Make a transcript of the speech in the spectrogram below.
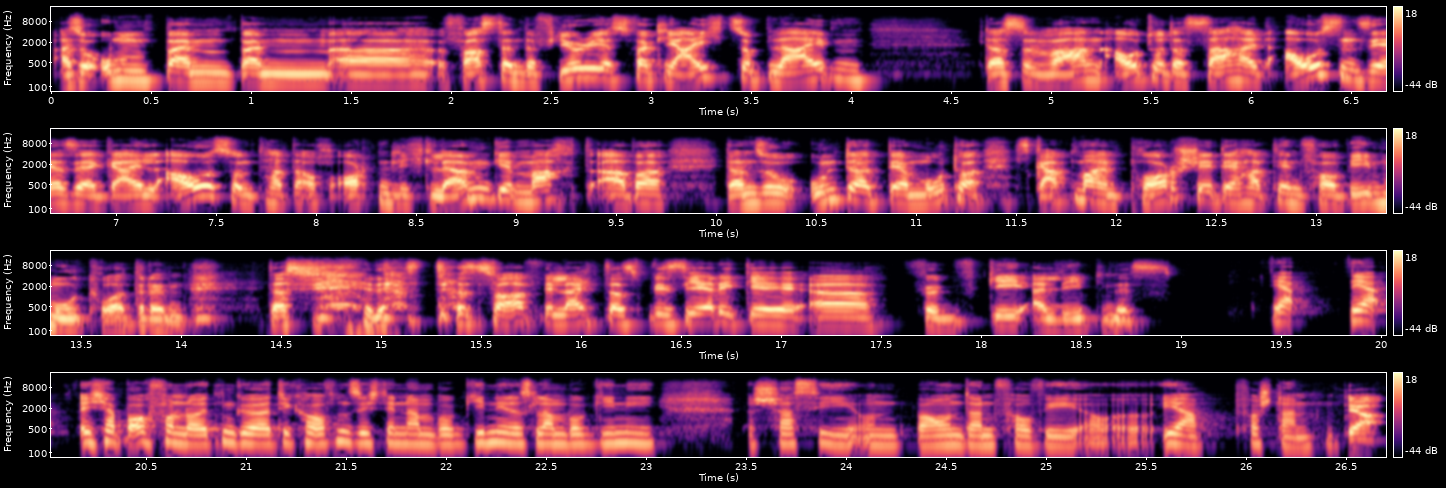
Also um beim, beim äh, Fast and the Furious Vergleich zu bleiben, das war ein Auto, das sah halt außen sehr, sehr geil aus und hat auch ordentlich Lärm gemacht, aber dann so unter der Motor, es gab mal einen Porsche, der hat den VW-Motor drin. Das, das, das war vielleicht das bisherige äh, 5G-Erlebnis. Ja, ich habe auch von Leuten gehört, die kaufen sich den Lamborghini, das Lamborghini-Chassis und bauen dann VW. Äh, ja, verstanden. Ja,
